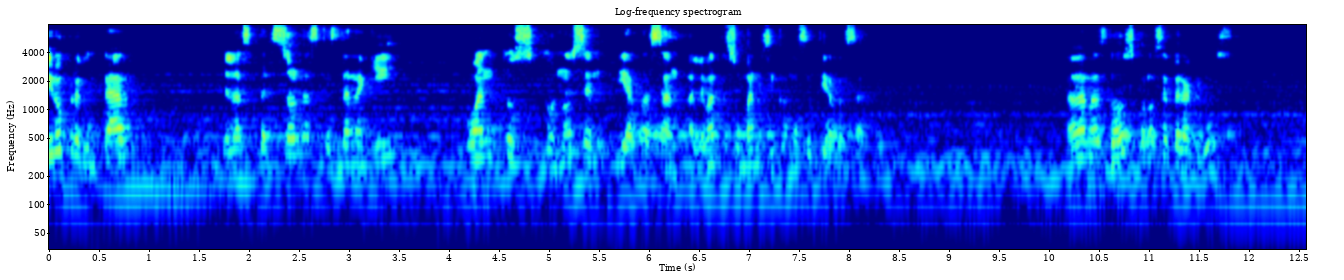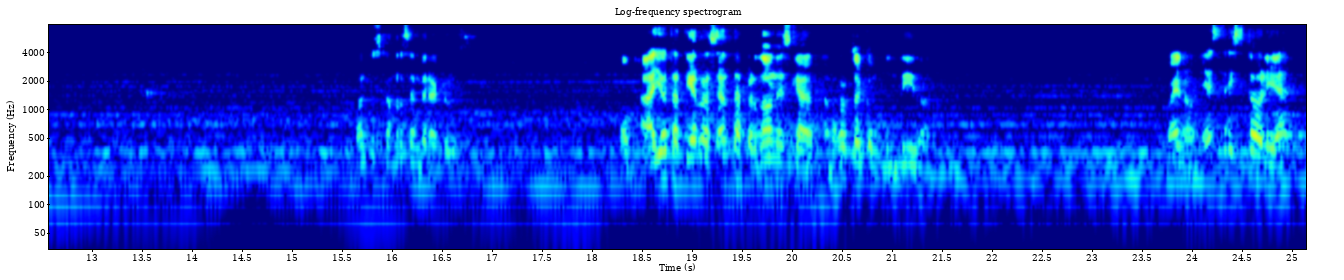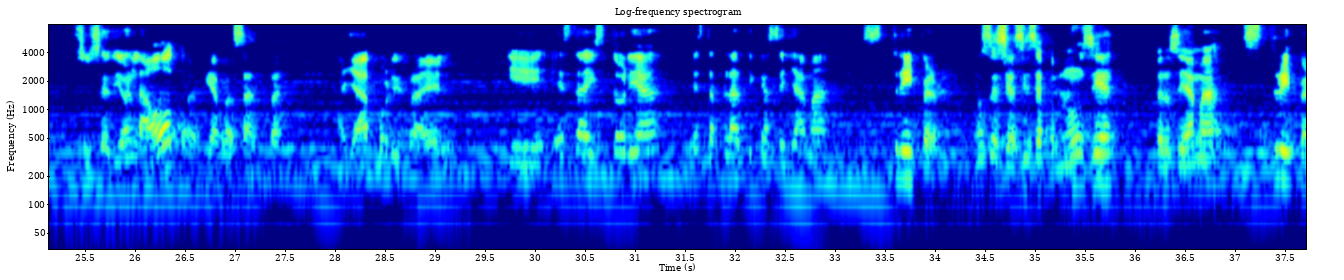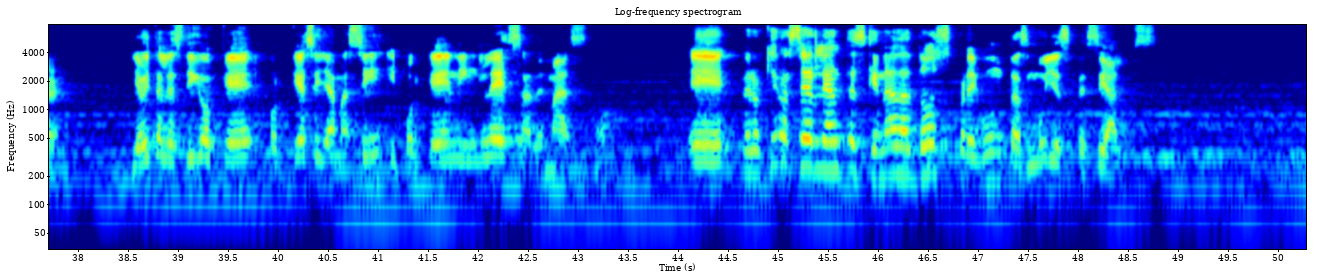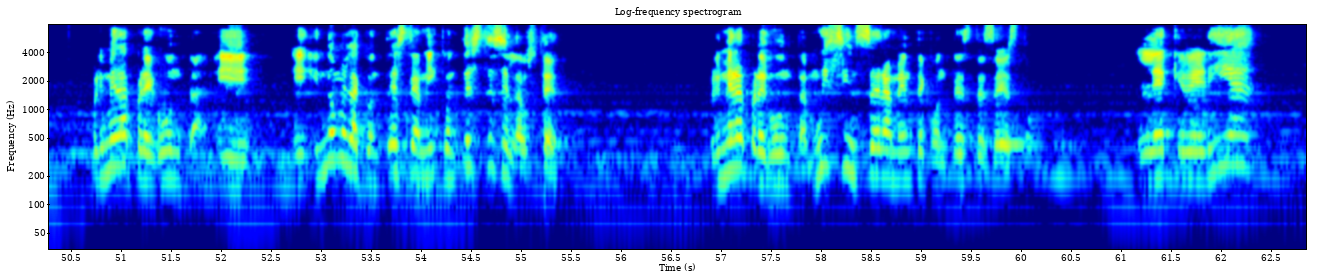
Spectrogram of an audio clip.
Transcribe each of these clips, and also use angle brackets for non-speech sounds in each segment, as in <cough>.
quiero preguntar de las personas que están aquí, ¿cuántos conocen Tierra Santa? Levanta su mano si conoce Tierra Santa. Nada más dos conocen Veracruz. ¿Cuántos conocen Veracruz? hay otra Tierra Santa, perdón, es que a, lo mejor estoy confundido. Bueno, esta historia sucedió en la otra Tierra Santa, allá por Israel, y esta historia, esta plática se llama Stripper. No sé si así se pronuncia, pero se llama Stripper. Y ahorita les digo que, por qué se llama así y por qué en inglés además. Eh, pero quiero hacerle antes que nada dos preguntas muy especiales. Primera pregunta, y, y no me la conteste a mí, contéstesela a usted. Primera pregunta, muy sinceramente contéstese esto. ¿Le creería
